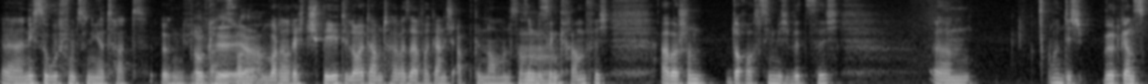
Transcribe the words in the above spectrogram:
äh, nicht so gut funktioniert hat irgendwie. Mhm. Okay, weil es war, ja. Mhm. war dann recht spät, die Leute haben teilweise einfach gar nicht abgenommen. Das war so ein bisschen krampfig, aber schon doch auch ziemlich witzig. Ähm, und ich würde ganz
